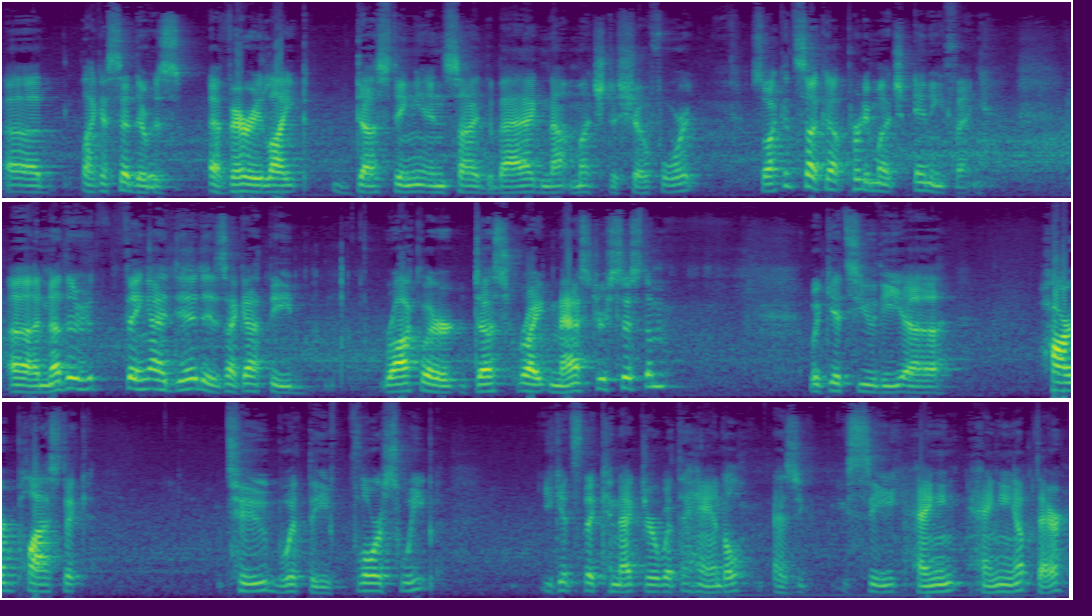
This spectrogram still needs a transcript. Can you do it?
Uh, like I said, there was a very light dusting inside the bag, not much to show for it. So I could suck up pretty much anything. Uh, another thing I did is I got the Rockler Dust Right Master System, which gets you the uh, hard plastic tube with the floor sweep. You gets the connector with the handle, as you see hanging hanging up there,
